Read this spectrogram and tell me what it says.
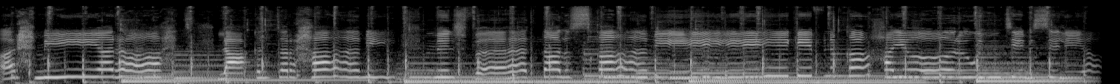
أرحمي يا راحت العقل ترحمي من شفات طال سقامي كيف نبقى حيار وانتي مسلية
